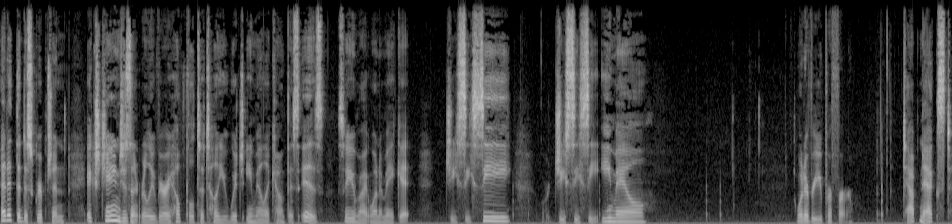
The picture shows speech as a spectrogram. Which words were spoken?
edit the description. Exchange isn't really very helpful to tell you which email account this is, so you might want to make it GCC or GCC email, whatever you prefer. Tap Next.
